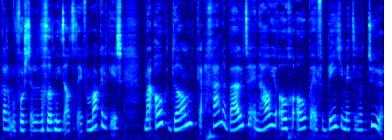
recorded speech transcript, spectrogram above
kan ik me voorstellen dat dat niet altijd even makkelijk is. Maar ook dan ga naar buiten en hou je ogen open en verbind je met de natuur.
